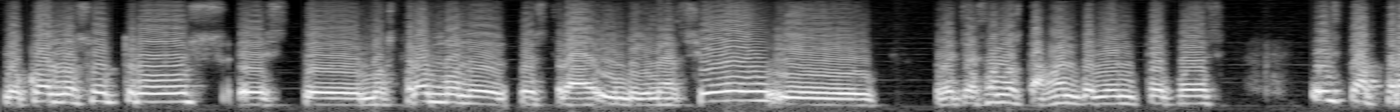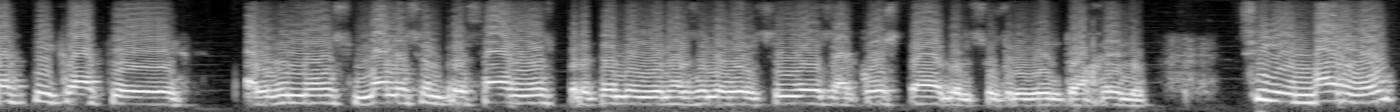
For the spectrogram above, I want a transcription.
lo cual nosotros este, mostramos nuestra indignación y rechazamos tajantemente pues esta práctica que algunos malos empresarios pretenden llenarse los bolsillos a costa del sufrimiento ajeno. Sin embargo,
